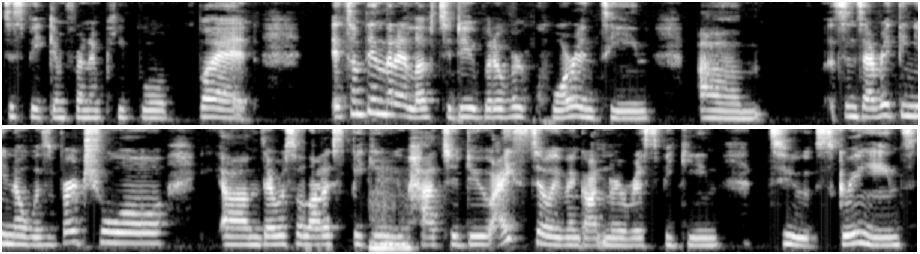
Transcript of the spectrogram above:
to speak in front of people, but it's something that I love to do. But over quarantine, um, since everything you know was virtual, um, there was a lot of speaking you mm-hmm. had to do. I still even got nervous speaking to screens,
